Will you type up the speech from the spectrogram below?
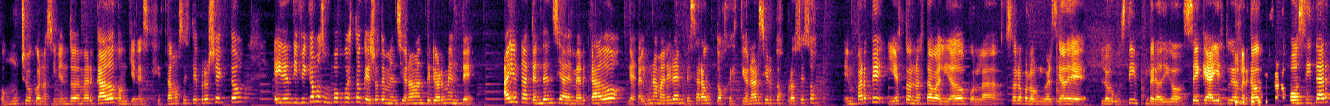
con mucho conocimiento de mercado, con quienes gestamos este proyecto, e identificamos un poco esto que yo te mencionaba anteriormente. Hay una tendencia de mercado de alguna manera a empezar a autogestionar ciertos procesos en parte, y esto no está validado por la, solo por la Universidad de Logustín, pero digo, sé que hay estudios de mercado que yo no puedo citar,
